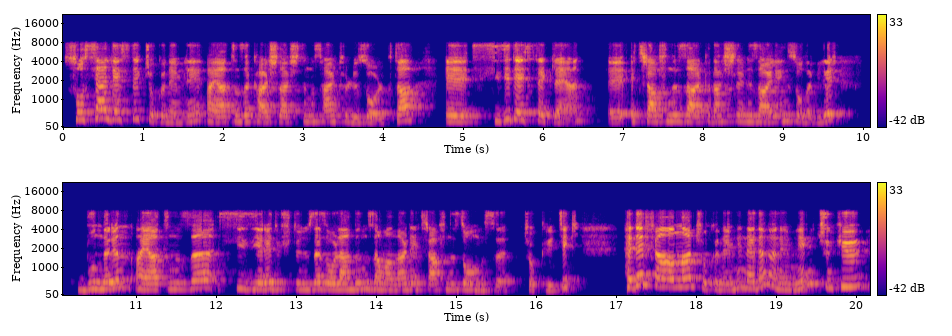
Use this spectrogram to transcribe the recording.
Sosyal destek çok önemli. Hayatınıza karşılaştığınız her türlü zorlukta e, sizi destekleyen, e, etrafınızda arkadaşlarınız, aileniz olabilir. Bunların hayatınızda siz yere düştüğünüzde zorlandığınız zamanlarda etrafınızda olması çok kritik. Hedef ve anlam çok önemli. Neden önemli? Çünkü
